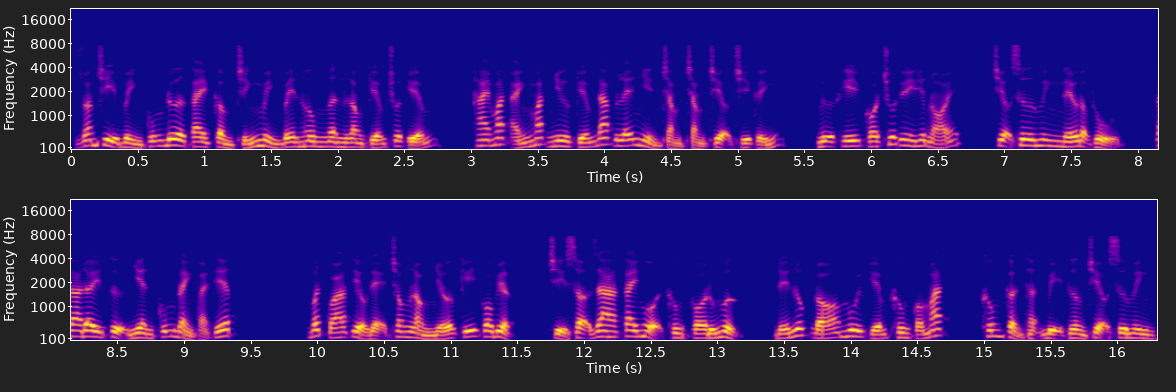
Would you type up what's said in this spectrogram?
Doãn chỉ bình cũng đưa tay cầm chính mình bên hông ngân long kiếm chuỗi kiếm, hai mắt ánh mắt như kiếm đáp lễ nhìn chằm chằm triệu trí kính ngựa khí có chút uy hiếp nói, triệu sư huynh nếu động thủ, ta đây tự nhiên cũng đành phải tiếp. Bất quá tiểu đệ trong lòng nhớ kỹ có việc, chỉ sợ ra tay hội không có đúng mực đến lúc đó mũi kiếm không có mắt, không cẩn thận bị thương triệu sư huynh,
